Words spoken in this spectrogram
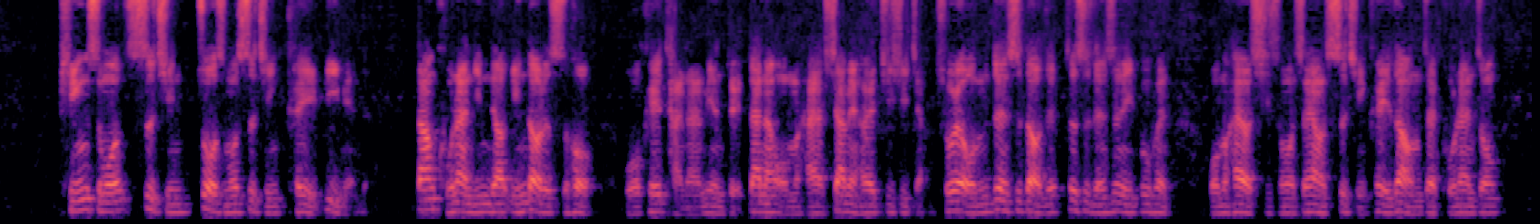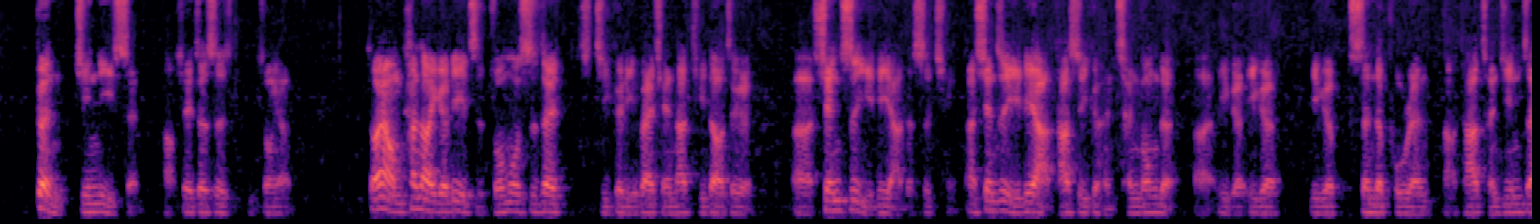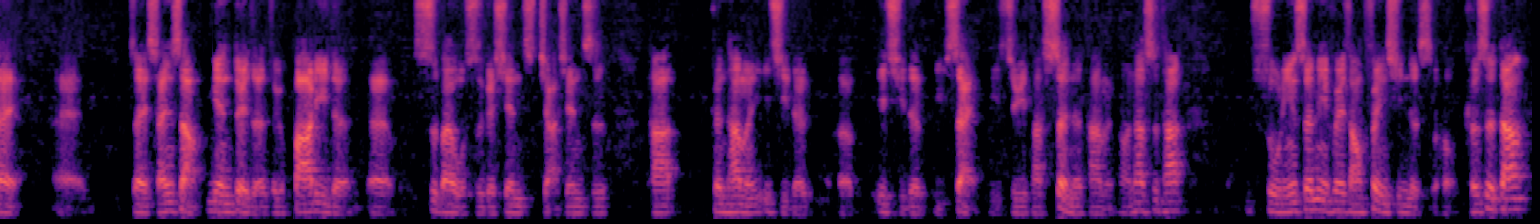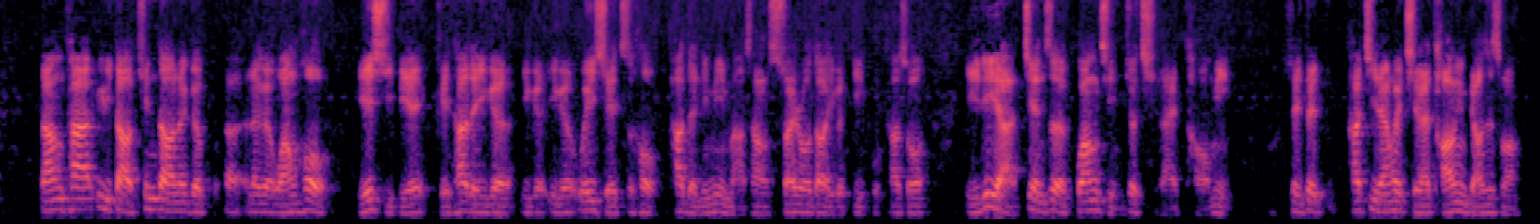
凭什么事情做什么事情可以避免的。当苦难临到临到的时候，我可以坦然面对。当然，我们还下面还会继续讲。除了我们认识到这这是人生的一部分，我们还有其什么这样的事情，可以让我们在苦难中更经历神。好，所以这是很重要的。同样，我们看到一个例子，卓牧师在几个礼拜前他提到这个呃先知以利亚的事情。那先知以利亚他是一个很成功的呃一个一个一个神的仆人啊，他曾经在呃在山上面对着这个巴利的呃四百五十个先知假先知，他跟他们一起的呃一起的比赛，以至于他胜了他们啊，那是他属灵生命非常奋心的时候。可是当当他遇到听到那个呃那个王后也喜别给他的一个一个一个威胁之后，他的灵命马上衰弱到一个地步。他说：“以利亚见这光景就起来逃命。”所以对他既然会起来逃命，表示什么？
